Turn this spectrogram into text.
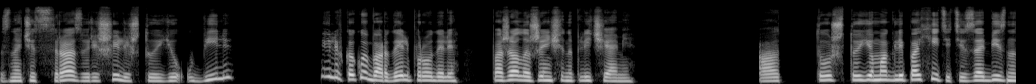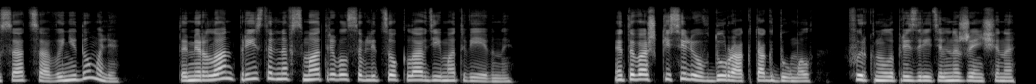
Значит, сразу решили, что ее убили? Или в какой бордель продали? Пожала женщина плечами. А то, что ее могли похитить из-за бизнеса отца, вы не думали? Тамерлан пристально всматривался в лицо Клавдии Матвеевны. «Это ваш Киселёв, дурак, так думал», — фыркнула презрительно женщина.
